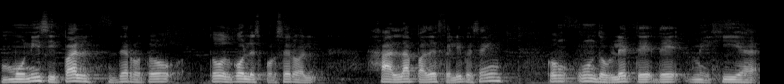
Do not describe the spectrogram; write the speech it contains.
Municipal derrotó dos goles por cero al Jalapa de Felipe Sen con un doblete de Mejía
